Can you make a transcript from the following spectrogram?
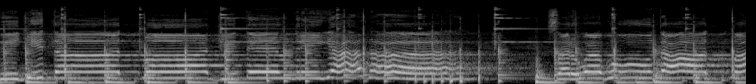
विजितात्मा जितेन्द्रियः सर्वभूतात्मा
